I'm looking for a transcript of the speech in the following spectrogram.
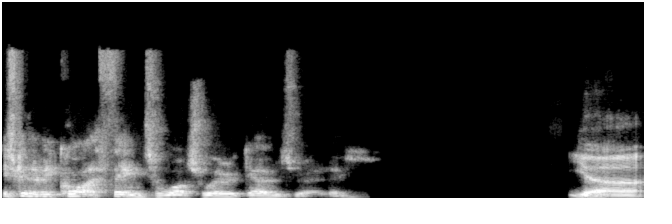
it's going to be quite a thing to watch where it goes. Really. Yeah.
